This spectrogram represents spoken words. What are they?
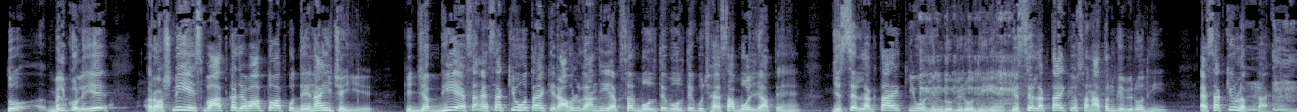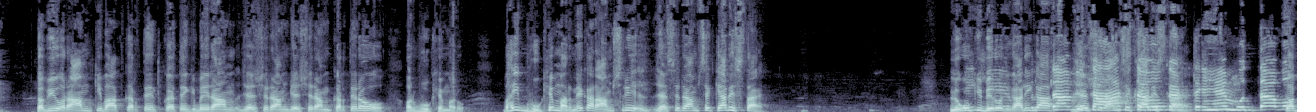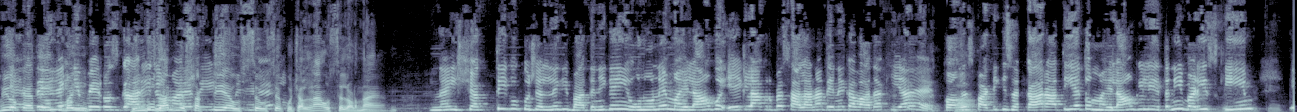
तो बिल्कुल, ये रोशनी, इस बात का जवाब तो आपको देना ही चाहिए कि जब भी ऐसा ऐसा क्यों होता है कि राहुल गांधी अक्सर बोलते बोलते कुछ ऐसा बोल जाते हैं, जिससे लगता है कि वो हिंदू विरोधी हैं, जिससे लगता है कि वो सनातन के विरोधी हैं। ऐसा क्यों लगता है? कभी वो राम की बात करते हैं तो कहते हैं कि भाई राम, जय श्री राम, जय श्री राम करते रहो और भूखे मरो। भाई भूखे मरने का राम श्री, जय श्री राम से क्या रिश्ता है? लोगों की बेरोजगारी का जय श्री राम से क्या रिश्ता है? करते हैं मुद्दा वो वो कहते हैं कि भाई बेरोजगारी जो हमारे शक्ति है उससे उससे कुचलना है उससे लड़ना है। नहीं शक्ति को कुचलने की बातें नहीं कही। उन्होंने महिलाओं को एक लाख रुपए सालाना देने का वादा किया है। कांग्रेस हाँ। पार्टी की सरकार आती है तो महिलाओं के लिए इतनी बड़ी स्कीम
